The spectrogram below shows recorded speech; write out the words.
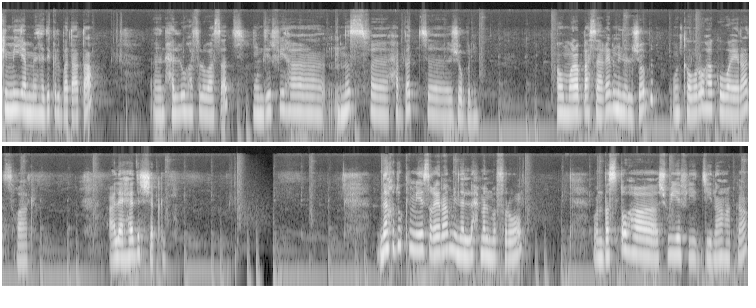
كمية من هذيك البطاطا نحلوها في الوسط وندير فيها نصف حبة جبن أو مربع صغير من الجبن ونكوروها كويرات صغار على هذا الشكل. ناخدو كمية صغيرة من اللحمة المفروم ونبسطوها شوية في يدينا هكا.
